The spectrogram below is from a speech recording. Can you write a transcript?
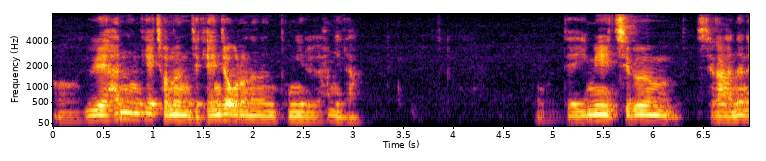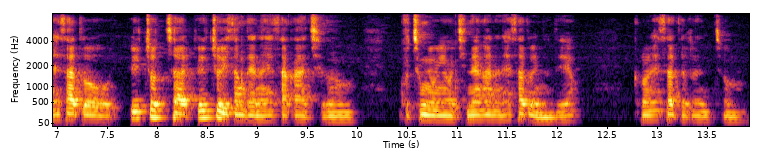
어, 유예하는 게 저는 이제 개인적으로는 동의를 합니다. 네, 이미 지금 제가 아는 회사도 1조짜, 1조 이상 되는 회사가 지금 구축 용역을 진행하는 회사도 있는데요. 그런 회사들은 좀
